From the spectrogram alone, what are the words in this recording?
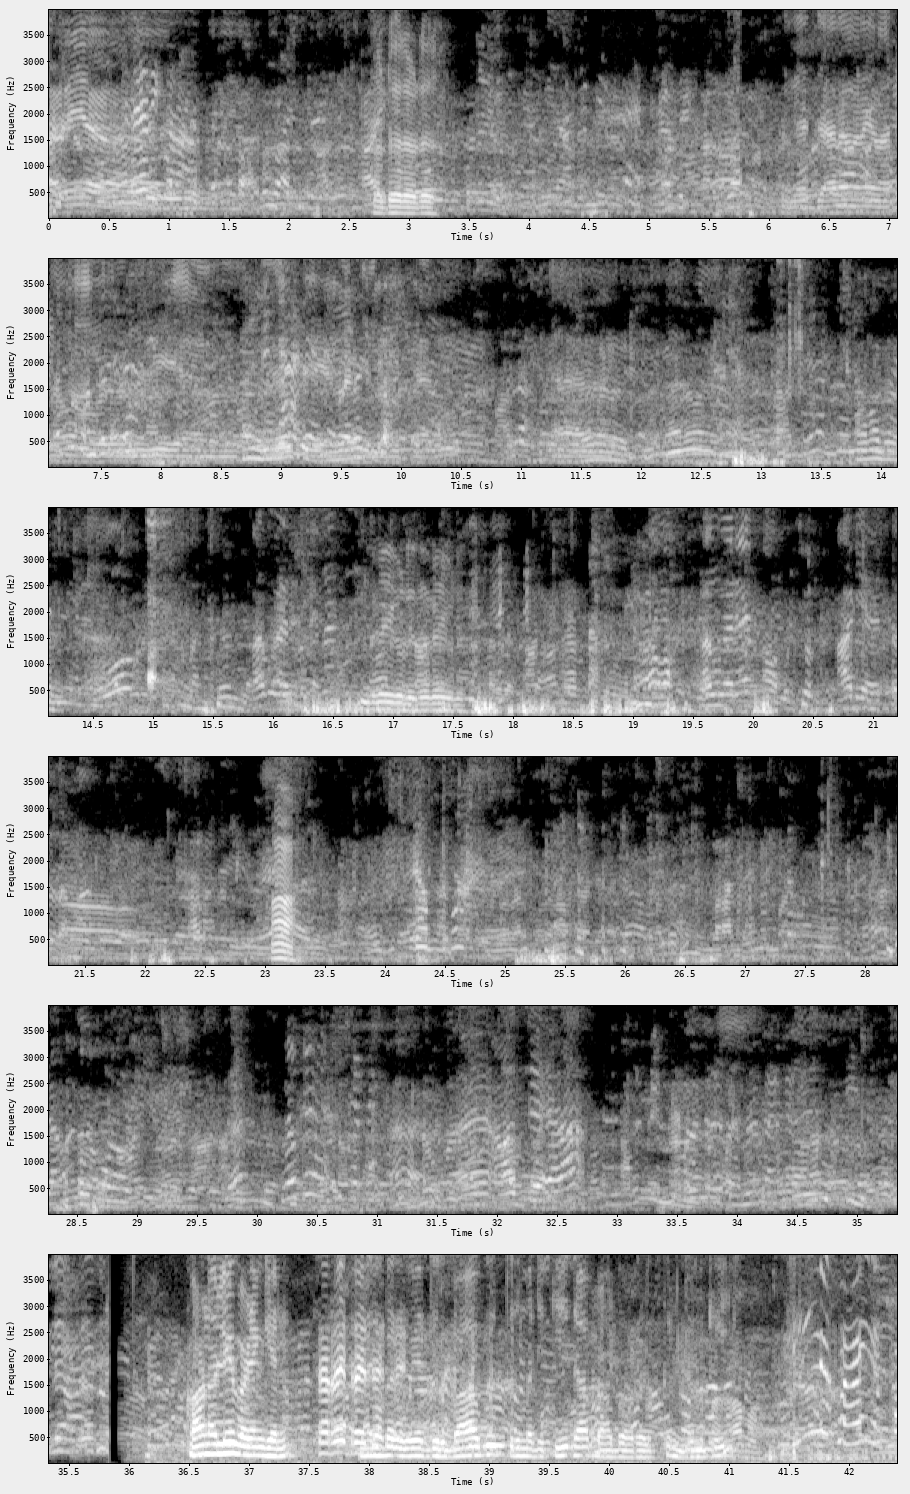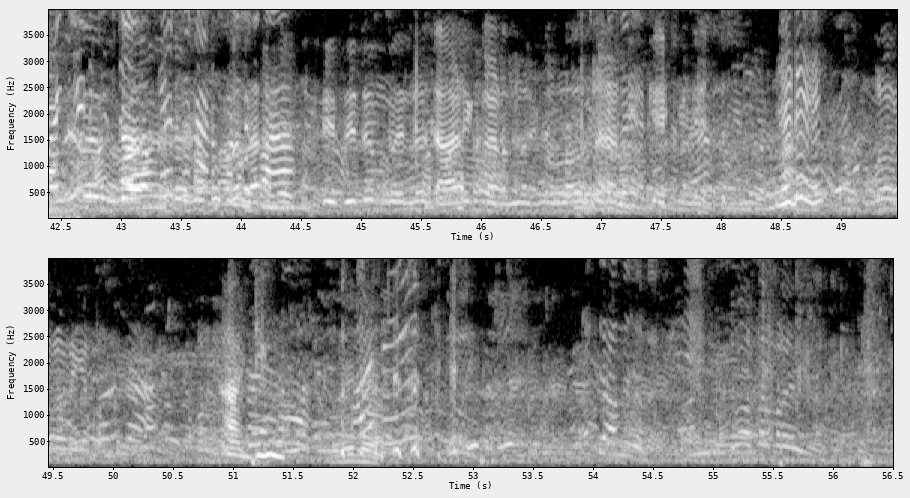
அப்படியே அப்படியே இந்த கை கொடு இந்த கை கொடு. ஆ. காணொலி வழங்கிய நண்பர் உயர் திரு பாபு திருமதி கீதா பாபு அவர்களுக்கு நன்றி. இல்லைப்பா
